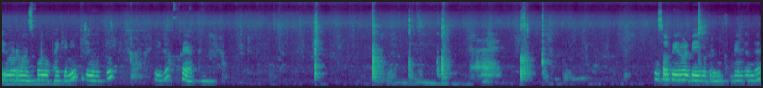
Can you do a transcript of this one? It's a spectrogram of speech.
ಇಲ್ಲಿ ನೋಡ್ರಿ ಒಂದು ಸ್ಪೂನ್ ಉಪ್ಪು ಹಾಕೀನಿ, ಜಿನಗುತ್ತು. ಈಗ ಕೈ ಹಾಕ್ತೀನಿ. ಸ್ವಲ್ಪ ಈರುಳ್ಳಿ ಬೇಯಬೇಕು ರೀ ಬೆಂದಂದೆ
